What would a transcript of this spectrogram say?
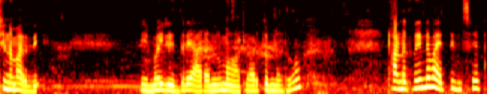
చిన్న మరిది. ఏమో వీళ్ళిద్దరు ఆరణలు మాట్లాడుతున్నారు. పండుగ నిండి మా ఎత్త ఇంతసేపు.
